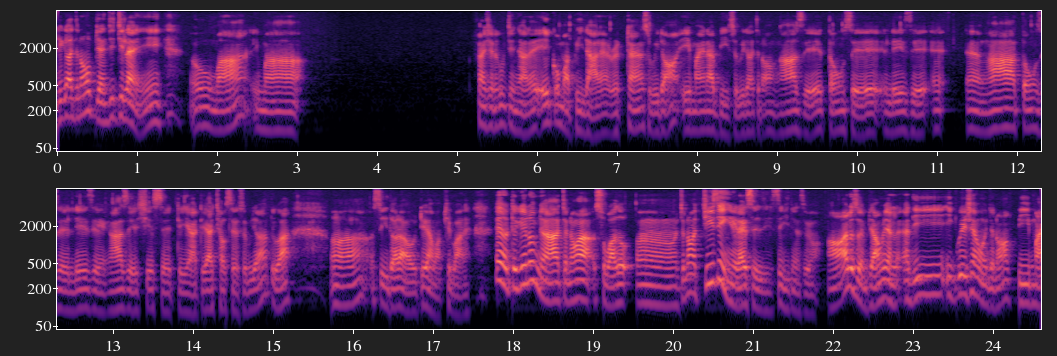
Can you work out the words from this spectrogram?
ဒီကကျွန်တော်ပြန်ကြည့်ကြည့်လိုက်ရင်ဟိုမှာဒီမှာ function တစ်ခုကျင်ကြတယ် a, b လာတယ် return ဆိုပြီးတော့ a b ဆိုပြီးတော့ကျွန်တော်50 30 40 အဲ5 30 40 50 80 100 160ဆိုပြီးတော့သူကအာအစီသွားတာကိုတွေ့ရမှာဖြစ်ပါတယ်အဲ့တော့တကယ်လို့များကျွန်တော်ကဆိုပါစို့အမ်ကျွန်တော်ကြီးစိန်ငယ်လိုက်စီစီနေဆိုရင်အာအဲ့လိုဆိုရင်ပြောင်းပြန်ဒီ equation ကိုကျွန်တော် b a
